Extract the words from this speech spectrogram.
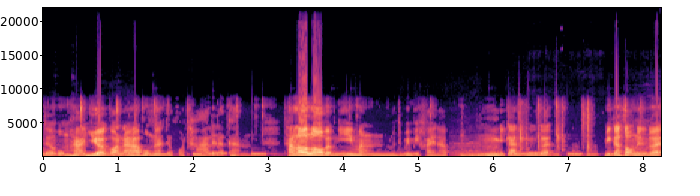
เดี๋ยวผมหาเหยื่อก่อนนะครับผมนะ เดี๋ยวขอท้าเลยแล้วกัน ถ้ารารอแบบนี้มันมันจะไม่มีใครนะครับมมีการหนึ่งหนึ่งด้วย มีการสองหนึ่งด้วย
